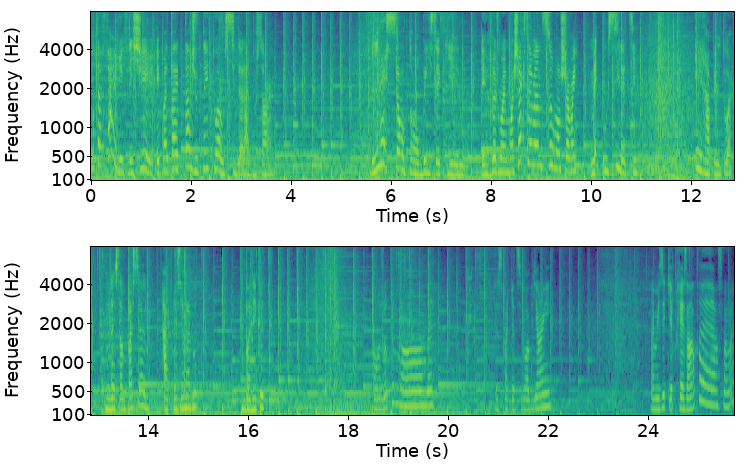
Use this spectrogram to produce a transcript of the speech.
pour te faire réfléchir et peut-être t'ajouter toi aussi de la douceur. Laissons tomber ce qui est lourd et rejoins-moi chaque semaine sur mon chemin, mais aussi le tien. Et rappelle-toi, nous ne sommes pas seuls. Apprécie la route. Bonne écoute. Bonjour tout le monde. J'espère que tu vas bien. La musique est présente euh, en ce moment,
